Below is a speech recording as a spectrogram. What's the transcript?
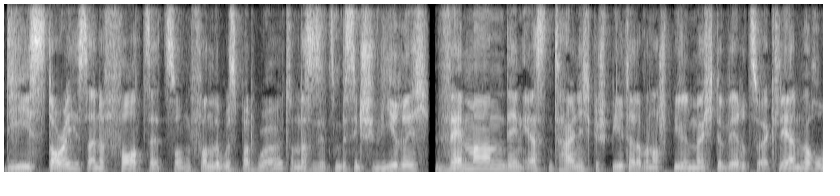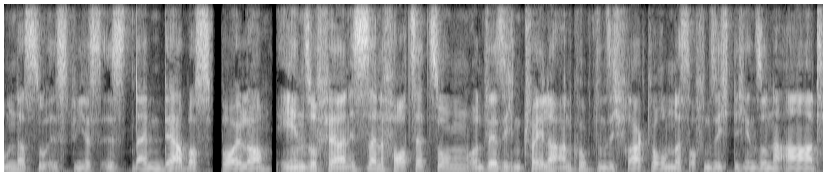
Die Story ist eine Fortsetzung von The Whispered World und das ist jetzt ein bisschen schwierig. Wenn man den ersten Teil nicht gespielt hat, aber noch spielen möchte, wäre zu erklären, warum das so ist, wie es ist. Ein derber Spoiler. Insofern ist es eine Fortsetzung und wer sich einen Trailer anguckt und sich fragt, warum das offensichtlich in so eine Art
